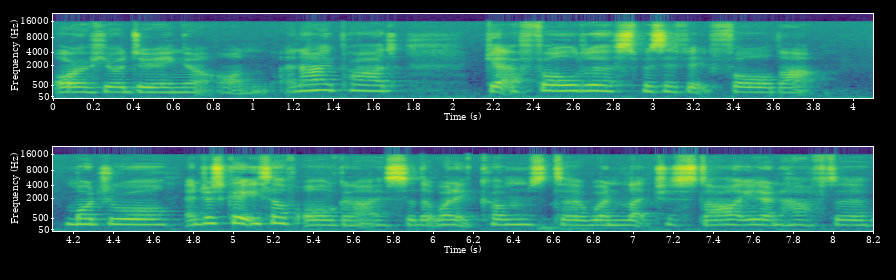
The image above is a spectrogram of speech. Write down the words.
or if you're doing it on an ipad get a folder specific for that module and just get yourself organized so that when it comes to when lectures start you don't have to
